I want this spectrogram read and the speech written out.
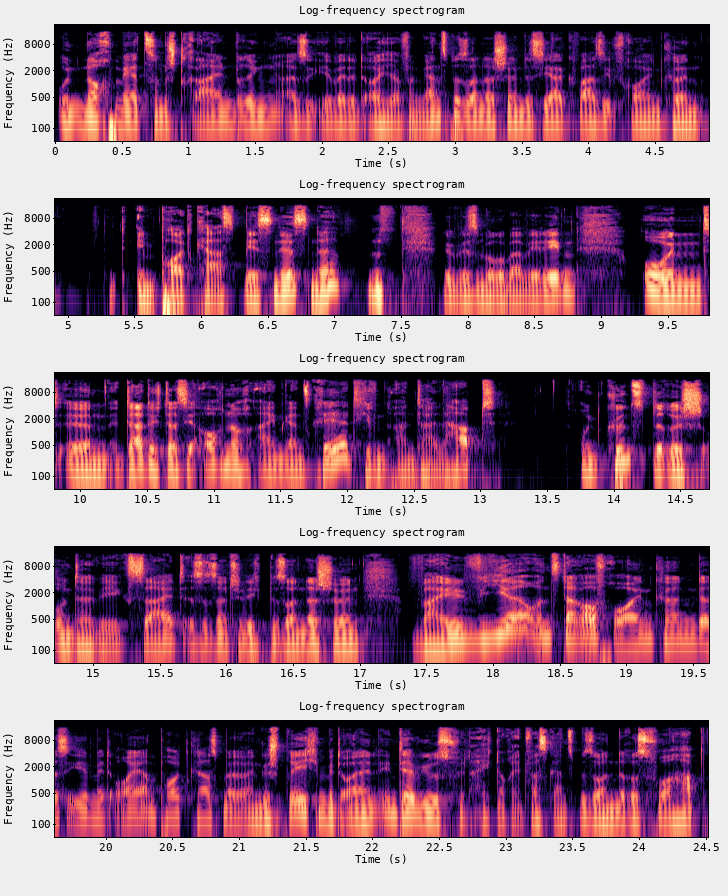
und noch mehr zum Strahlen bringen. Also ihr werdet euch auf ein ganz besonders schönes Jahr quasi freuen können im Podcast-Business, ne? Wir wissen, worüber wir reden. Und ähm, dadurch, dass ihr auch noch einen ganz kreativen Anteil habt, und künstlerisch unterwegs seid, ist es natürlich besonders schön, weil wir uns darauf freuen können, dass ihr mit eurem Podcast, mit euren Gesprächen, mit euren Interviews vielleicht noch etwas ganz Besonderes vorhabt,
